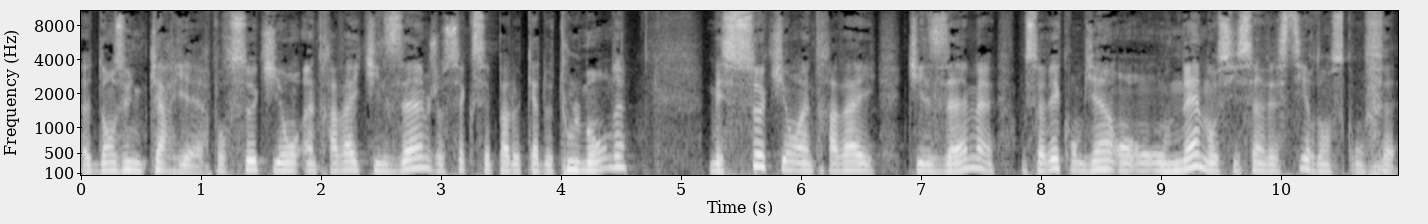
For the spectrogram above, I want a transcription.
euh, dans une carrière. Pour ceux qui ont un travail qu'ils aiment, je sais que ce n'est pas le cas de tout le monde, mais ceux qui ont un travail qu'ils aiment, vous savez combien on, aime aussi s'investir dans ce qu'on fait.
